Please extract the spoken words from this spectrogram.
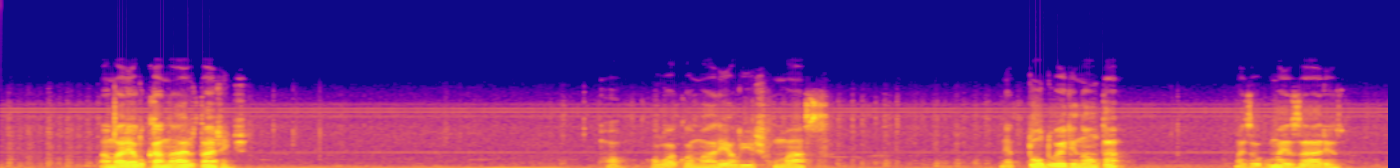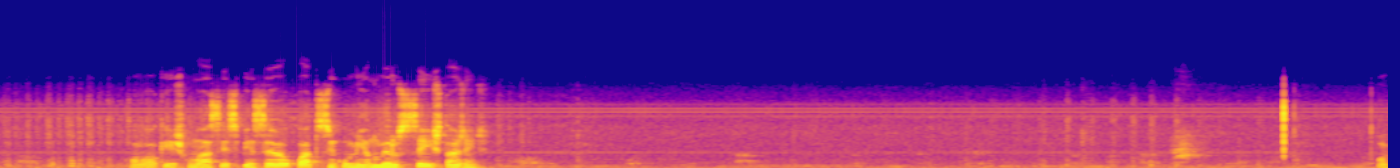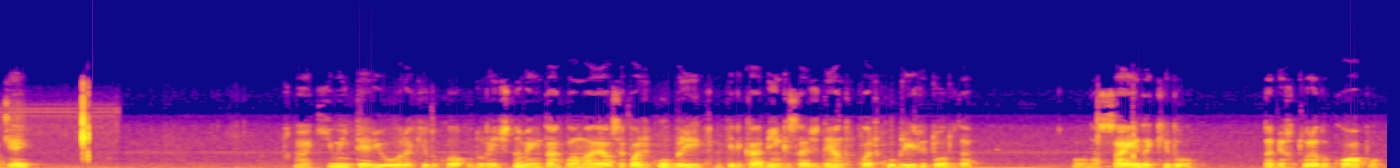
amarelo canário, tá, gente? Ó, coloco o amarelo e esfumaça. Não é todo ele não, tá? Mas algumas áreas. Coloque esfumaça. Esse pincel é o 456, número 6, tá, gente? Ok? Aqui o interior aqui do copo do leite também, tá? Com amarelo você pode cobrir aquele cabinho que sai de dentro, pode cobrir ele todo, tá? Ou na saída aqui do, da abertura do copo,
